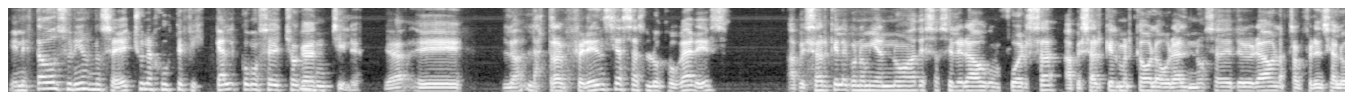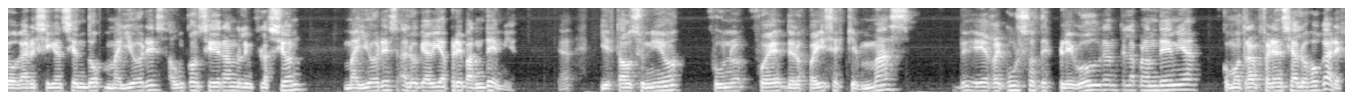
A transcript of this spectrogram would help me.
En Estados Unidos no se ha hecho un ajuste fiscal como se ha hecho acá en Chile. ¿ya? Eh, las transferencias a los hogares a pesar que la economía no ha desacelerado con fuerza, a pesar que el mercado laboral no se ha deteriorado, las transferencias a los hogares siguen siendo mayores, aún considerando la inflación, mayores a lo que había prepandemia. Y Estados Unidos fue, uno, de los países que más recursos desplegó durante la pandemia como transferencia a los hogares,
